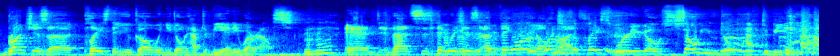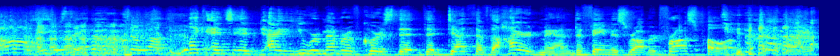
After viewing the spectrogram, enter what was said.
brunch is a place that you go when you don't have to be anywhere else, and that's which is a thing Or that we brunch is a place where you go so you don't have to be. oh, interesting. So, uh, like, it's it, I, you remember, of course, the the death of the hired man, the famous Robert Frost poem, right?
